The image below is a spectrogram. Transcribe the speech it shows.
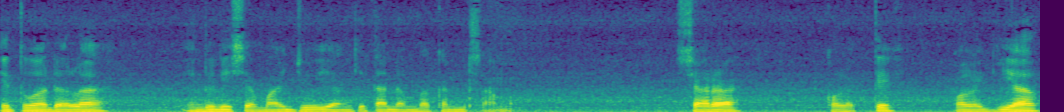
itu adalah Indonesia maju yang kita dambakan bersama. Secara kolektif, kolegial,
